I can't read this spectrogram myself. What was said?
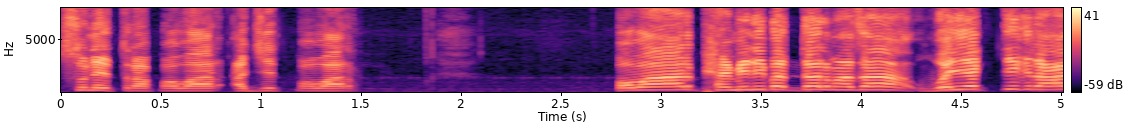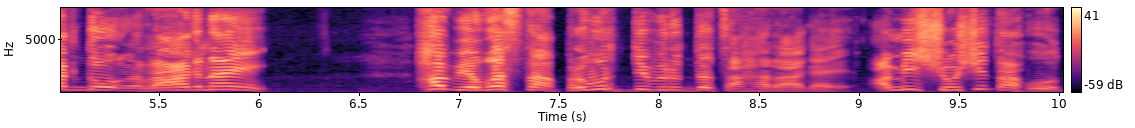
सुनेत्रा पवार अजित पवार. पवार फॅमिलीबद्दल माझा वैयक्तिक राग दो राग नाही. हा व्यवस्था प्रवृत्तीविरुद्धचा हा राग आहे. आम्ही शोषित आहोत.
